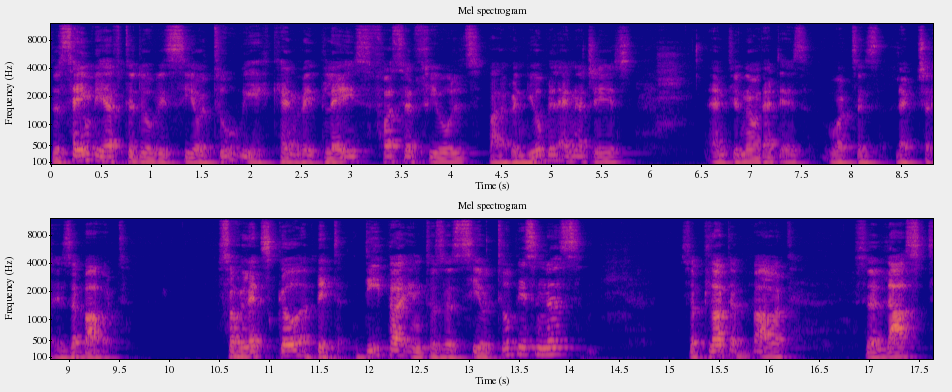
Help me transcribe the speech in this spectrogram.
The same we have to do with CO2. We can replace fossil fuels by renewable energies. And you know that is what this lecture is about. So let's go a bit deeper into the CO2 business. The plot about the last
